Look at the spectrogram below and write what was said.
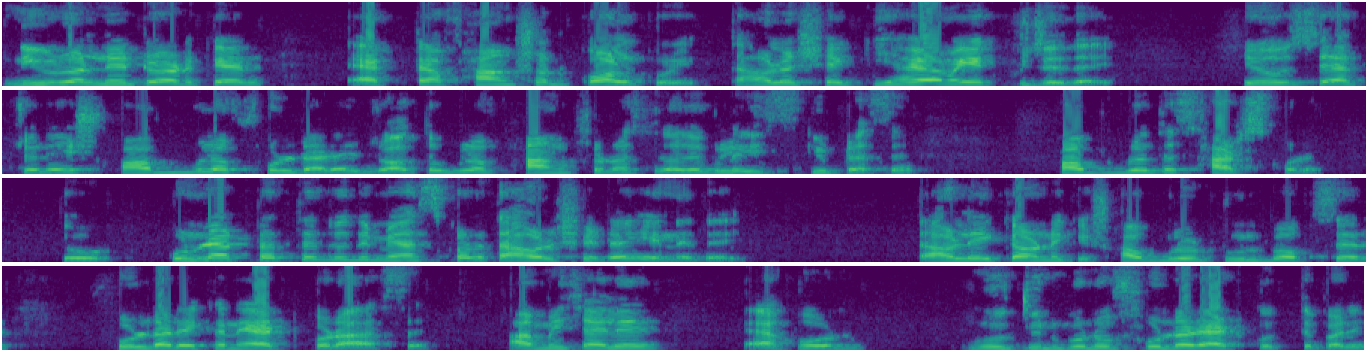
নিউরাল নেটওয়ার্কের একটা ফাংশন কল করি, তাহলে সে কীভাবে আমাকে খুঁজে দেয়? সে হচ্ছে অ্যাকচুয়ালি সবগুলো ফোল্ডারে যতগুলো ফাংশন আছে, যতগুলো স্ক্রিপ্ট আছে, সবগুলোতে সার্চ করে। তো কোনো একটাতে যদি ম্যাচ করে, তাহলে সেটা এনে দেয়। তাহলে এই কারণে কি? সবগুলো টুল বক্সের ফোল্ডার এখানে অ্যাড করা আছে। আমি চাইলে এখন নতুন কোনো ফোল্ডার অ্যাড করতে পারি।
